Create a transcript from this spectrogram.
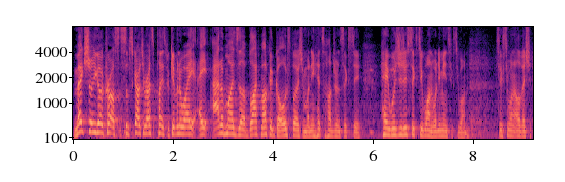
Make sure you go across, subscribe to Raz Plays. We're giving away a Atomizer Black Market Gold Explosion when he hits 160. Hey, would you do 61? What do you mean 61? 61 elevation.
